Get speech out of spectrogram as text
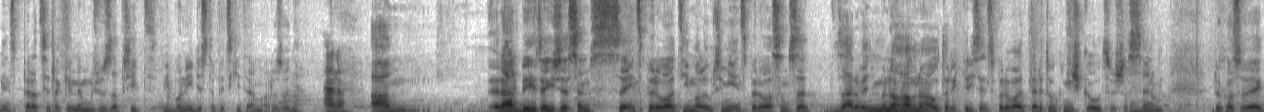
inspiraci taky nemůžu zapřít. Výborný dystopický téma, rozhodně. Ano. A rád bych řekl, že jsem se inspiroval tím, ale upřímně inspiroval jsem se zároveň mnoha, mnoha autory, kteří se inspirovali tady tou knížkou, což asi mm. jenom dokazuje, jak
